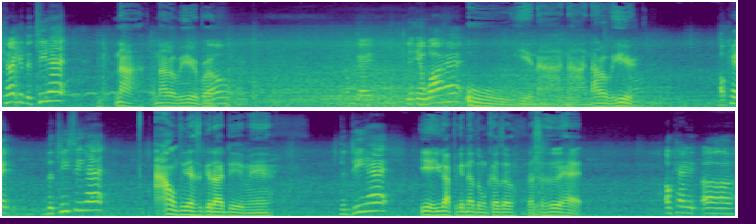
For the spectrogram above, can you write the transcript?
Can I get the T hat? Nah, not over here, bro. No. Okay. The NY hat? Ooh, yeah, nah, nah, not over here. Okay. The TC hat? I don't think that's a good idea, man. The D hat? Yeah, you gotta pick another one, cuzzo. That's a hood hat. Okay. Uh,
